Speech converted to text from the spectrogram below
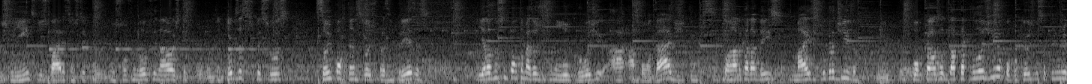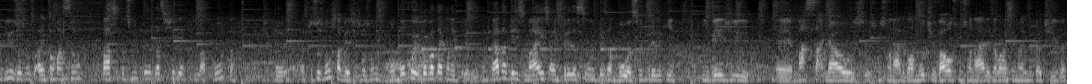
os clientes dos bares são os stakeholders, o consumidor final é o stakeholder. Então, todas essas pessoas são importantes hoje para as empresas e elas não se importam mais hoje com o lucro. Hoje, a, a bondade tem que se tornar cada vez mais lucrativa Muito. por causa da tecnologia, pô, porque hoje você tem reviews, hoje a informação passa. Então, se uma empresa dessa chega e é filho da puta, tipo, as pessoas vão saber, as pessoas vão, vão boi- boicotar aquela empresa. Então, cada vez mais a empresa ser uma empresa boa, ser uma empresa que, em vez de é, massagar os, os funcionários, ela motivar os funcionários, ela vai ser mais lucrativa.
